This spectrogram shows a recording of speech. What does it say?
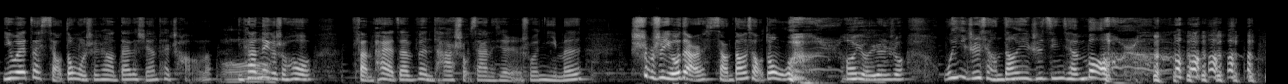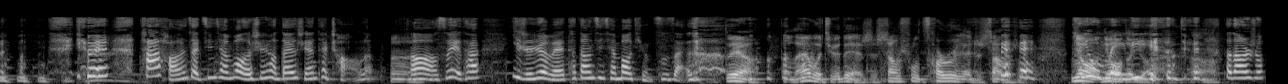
因为在小动物身上待的时间太长了。哦。你看那个时候，反派在问他手下那些人说：“你们是不是有点想当小动物？” 然后有一个人说：“我一直想当一只金钱豹。”因为他好像在金钱豹的身上待的时间太长了、嗯啊，所以他一直认为他当金钱豹挺自在的。对呀、本来我觉得也是上树呲儿一下就上去了，它又美丽对啊他当时说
